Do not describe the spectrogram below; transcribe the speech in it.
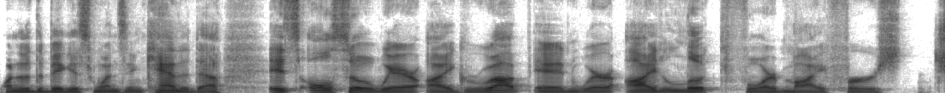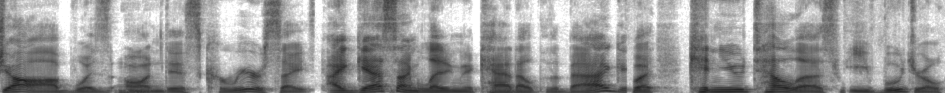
one of the biggest ones in Canada. It's also where I grew up and where I looked for my first job was mm-hmm. on this career site. I guess I'm letting the cat out of the bag, but can you tell us, Eve Boudreau,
